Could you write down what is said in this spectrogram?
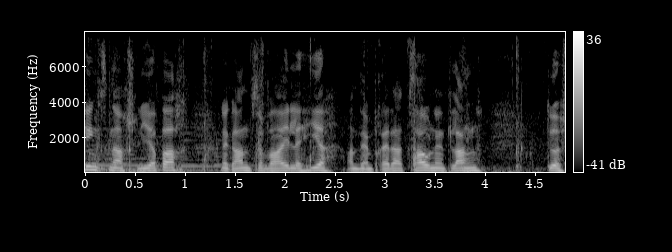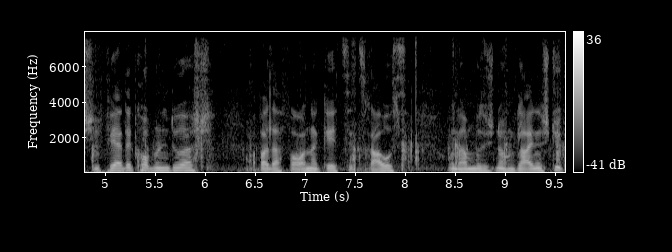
Ging es nach Schlierbach eine ganze Weile hier an dem Bretterzaun entlang durch die Pferdekoppeln durch. Aber da vorne geht es jetzt raus und dann muss ich noch ein kleines Stück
